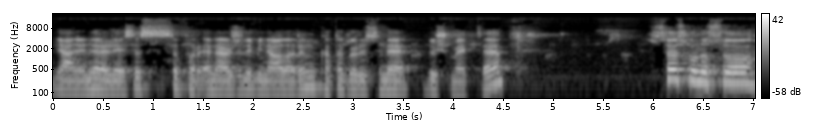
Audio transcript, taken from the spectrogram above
yani neredeyse sıfır enerjili binaların kategorisine düşmekte? Söz konusu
